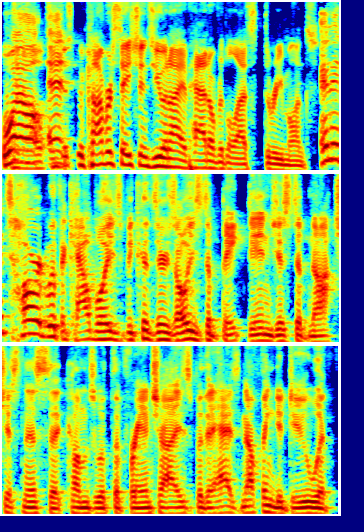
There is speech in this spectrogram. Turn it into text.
Well, you know, and, just the conversations you and I have had over the last three months. And it's hard with the Cowboys because there's always the baked in just obnoxiousness that comes with the franchise, but it has nothing to do with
